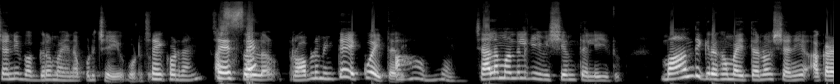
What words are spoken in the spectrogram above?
శని వగ్రం అయినప్పుడు చేయకూడదు. అస్సలు ప్రాబ్లం ఇంకా ఎక్కువ అవుతుంది. చాలా మందికి ఈ విషయం తెలియదు. మాంది గ్రహం అయితేనో శని అక్కడ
